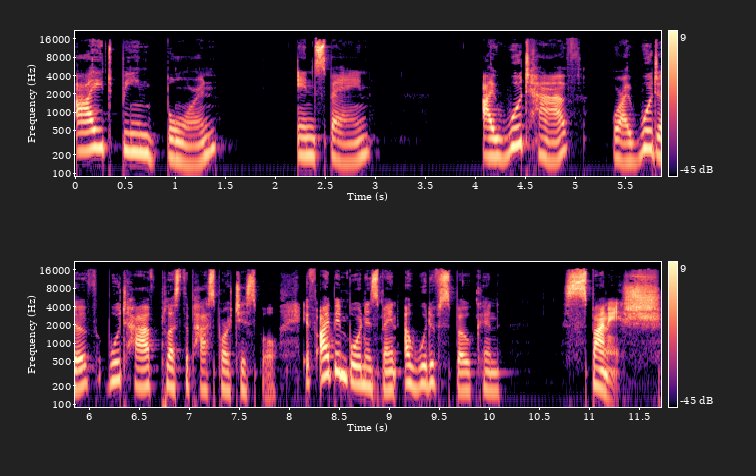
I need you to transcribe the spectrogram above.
I'd been born in Spain, I would have or I would have, would have plus the past participle. If I'd been born in Spain, I would have spoken Spanish.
